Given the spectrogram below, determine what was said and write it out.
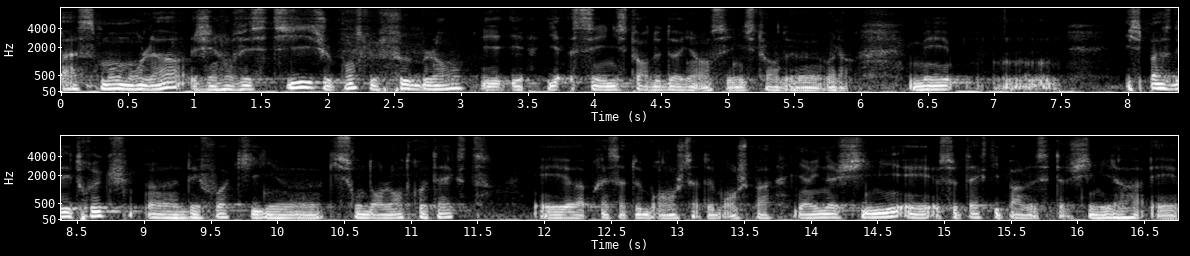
à ce moment-là, j'ai investi, je pense, le feu blanc. c'est une histoire de deuil, hein, c'est une histoire de. Voilà. Mais il se passe des trucs, euh, des fois, qui, euh, qui sont dans l'entretexte. Et euh, après, ça te branche, ça te branche pas. Il y a une alchimie, et ce texte, il parle de cette alchimie-là. Et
